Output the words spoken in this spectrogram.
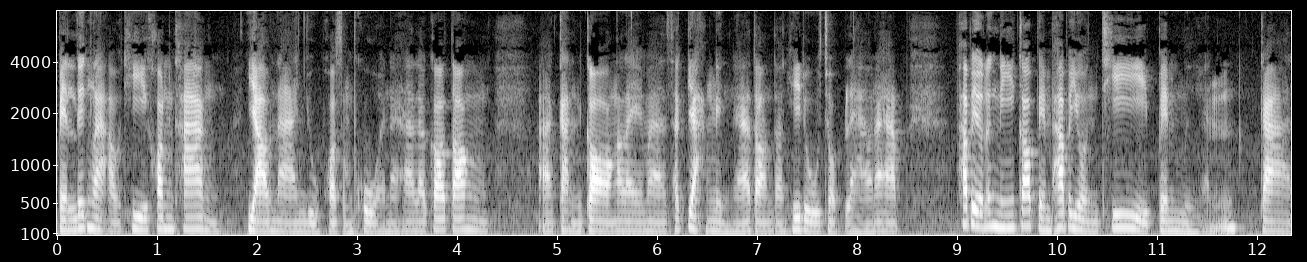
เป็นเรื่องราวที่ค่อนข้างยาวนานอยู่พอสมควรนะฮะแล้วก็ต้อง กันกองอะไรมาสักอย่างหนึ่งนะตอนตอนที่ดูจบแล้วนะครับ ภาพยนตร์เรื่องนี้ก็เป็นภาพยนตร์ที่เป็นเหมือนการ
